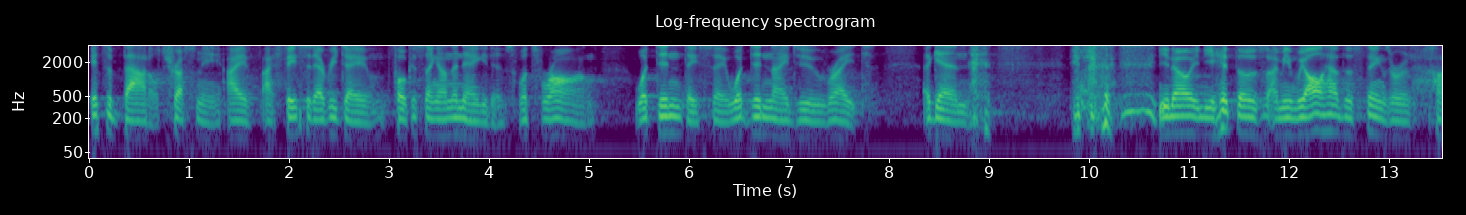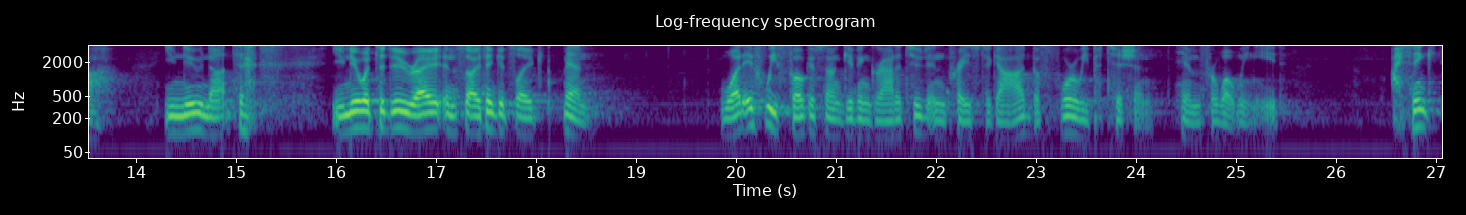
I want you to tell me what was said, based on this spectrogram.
It's a battle, trust me. I, I face it every day, focusing on the negatives. What's wrong? What didn't they say? What didn't I do right? Again, it's, you know, and you hit those. I mean, we all have those things where huh, you knew not to, you knew what to do, right? And so I think it's like, man, what if we focus on giving gratitude and praise to God before we petition Him for what we need? I think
